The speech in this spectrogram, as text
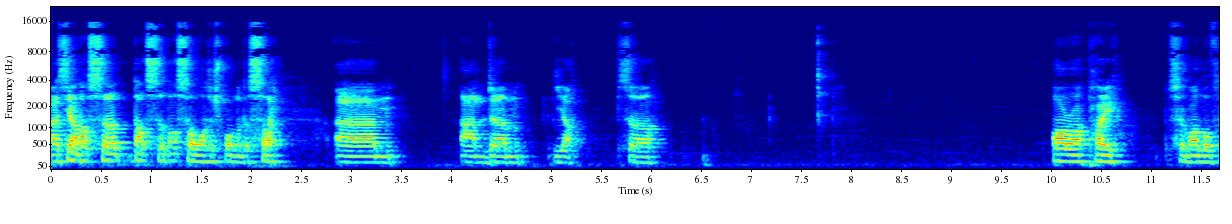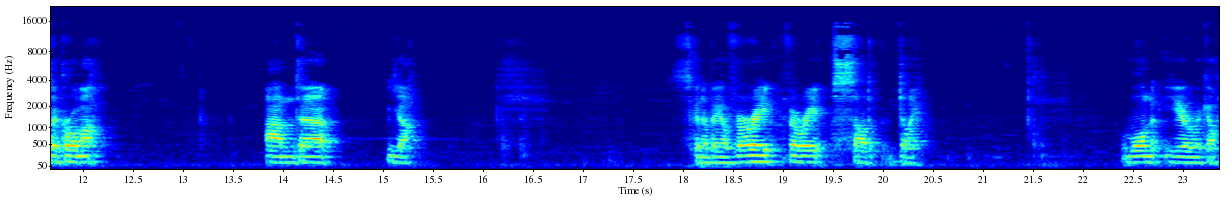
yeah, that's uh, that's uh, that's all I just wanted to say. Um, and um, yeah, so RIP to my lovely grandma. And uh, yeah, it's going to be a very, very sad day. One year ago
